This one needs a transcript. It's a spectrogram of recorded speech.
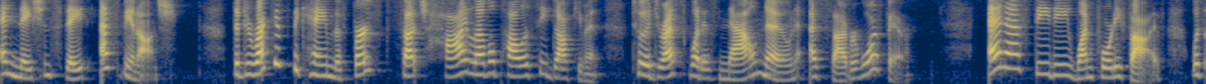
and nation-state espionage. The directive became the first such high-level policy document to address what is now known as cyber warfare. NSDD 145 was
